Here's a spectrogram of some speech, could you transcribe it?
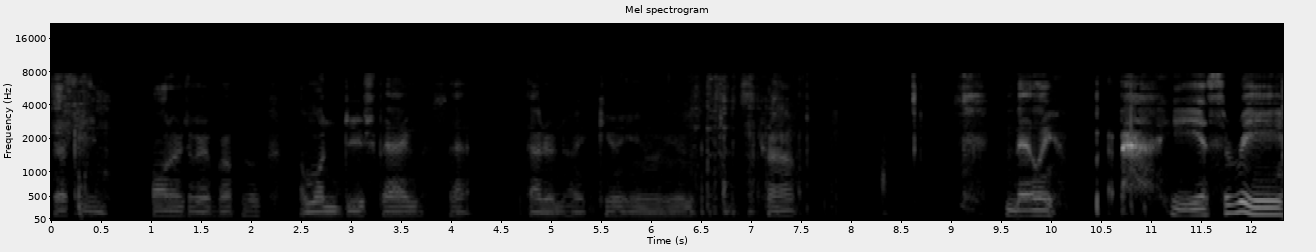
fifty dollars away Buffalo and one douchebag sat Saturday night queuing in Trump. Belly. Yes, sirree.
